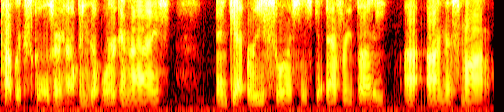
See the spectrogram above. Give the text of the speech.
public schools are helping to organize and get resources to everybody uh, on this model.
